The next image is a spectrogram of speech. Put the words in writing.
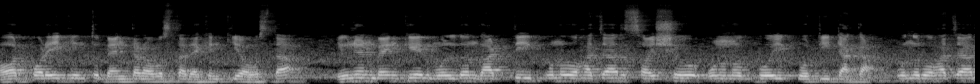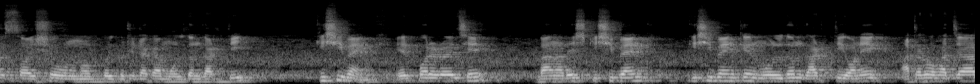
হওয়ার পরেই কিন্তু ব্যাংকটার অবস্থা, দেখেন কি অবস্থা। ইউনিয়ন ব্যাংকের মূলধন ঘাটতি পনেরো হাজার ছয়শো উননব্বই কোটি টাকা। পনেরো হাজার ছয়শো উননব্বই কোটি টাকা মূলধন ঘাটতি কৃষি ব্যাংক। এরপরে রয়েছে বাংলাদেশ কৃষি ব্যাংক। কৃষি ব্যাংকের মূলধন ঘাটতি অনেক, আঠারো হাজার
